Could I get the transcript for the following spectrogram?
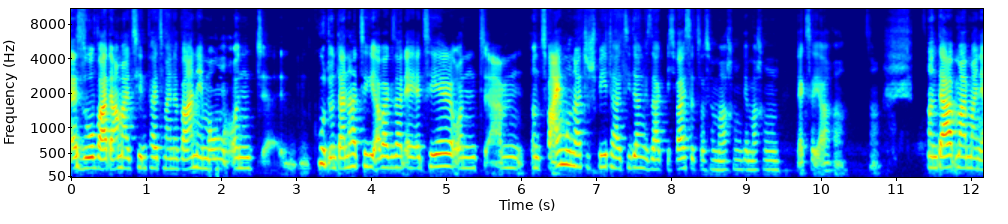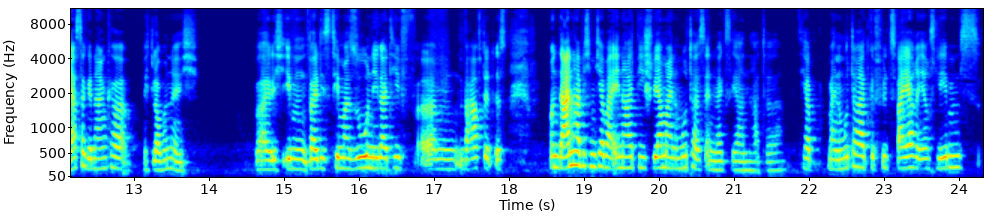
also so war damals jedenfalls meine Wahrnehmung. Und äh, gut, und dann hat sie aber gesagt, ey, erzähl. Und, ähm, und zwei Monate später hat sie dann gesagt, ich weiß jetzt, was wir machen. Wir machen Wechseljahre. Ja. Und da war mein erster Gedanke, ich glaube nicht. Weil ich eben, weil dieses Thema so negativ ähm, behaftet ist. Und dann habe ich mich aber erinnert, wie schwer meine Mutter es in Wechseljahren hatte. Ich habe, meine Mutter hat gefühlt zwei Jahre ihres Lebens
